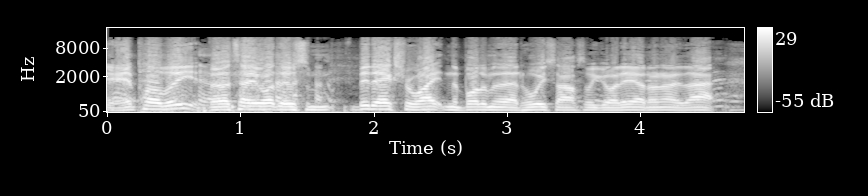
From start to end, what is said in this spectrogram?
Yeah, probably. But I tell you what, there was some bit of extra weight in the bottom of that hoist after we got out. I know that.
